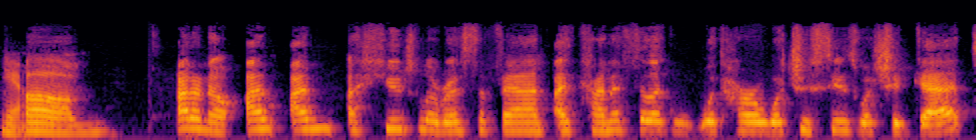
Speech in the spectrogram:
Yeah. Um, I don't know. I'm I'm a huge Larissa fan. I kind of feel like with her, what you see is what you get,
